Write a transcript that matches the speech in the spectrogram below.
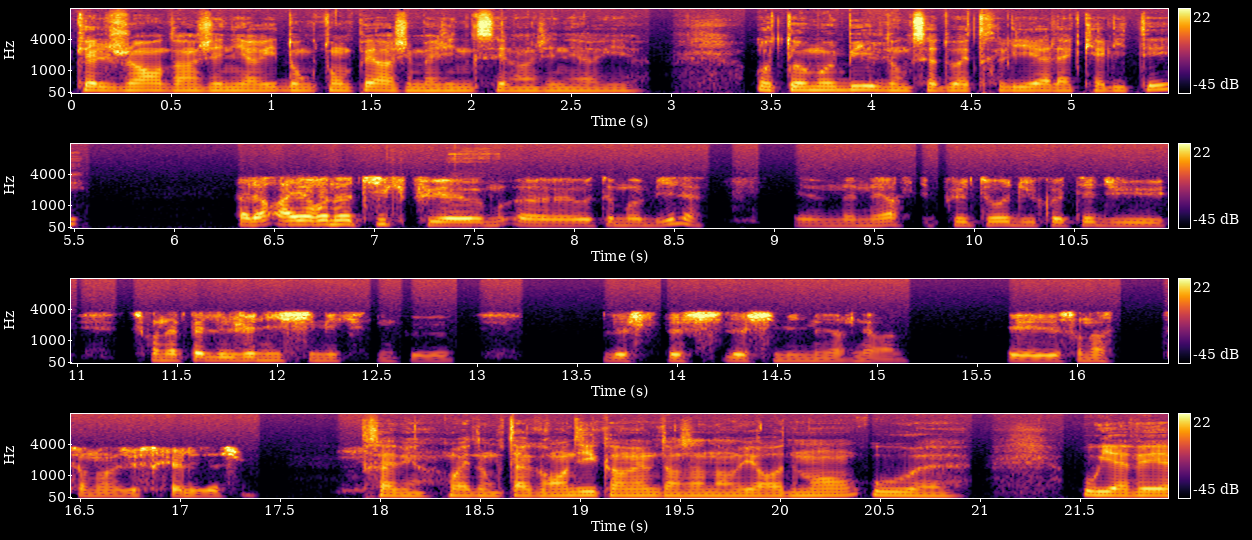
quel genre d'ingénierie? Donc, ton père, j'imagine que c'est l'ingénierie automobile, donc ça doit être lié à la qualité? Alors aéronautique puis euh, euh, automobile. ma mère c'est plutôt du côté du ce qu'on appelle le génie chimique, donc euh, le, la chimie de manière générale et son, son industrialisation. Très bien. Ouais, donc tu as grandi quand même dans un environnement où où il y avait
